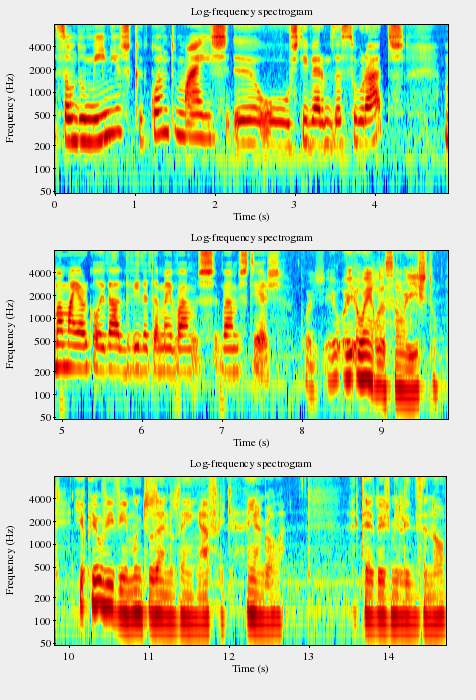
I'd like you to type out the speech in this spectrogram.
são domínios que quanto mais eh, o estivermos assegurados, uma maior qualidade de vida também vamos, vamos ter. Pois, eu, eu em relação a isto, eu, eu vivi muitos anos em África, em Angola, até 2019.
